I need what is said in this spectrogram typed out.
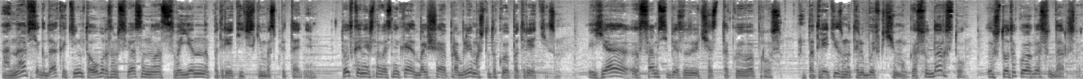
она всегда каким-то образом связана с военно-патриотическим воспитанием. Тут, конечно, возникает большая проблема, что такое патриотизм. Я сам себе задаю часто такой вопрос. Патриотизм – это любовь к чему? К государству? Что такое государство?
